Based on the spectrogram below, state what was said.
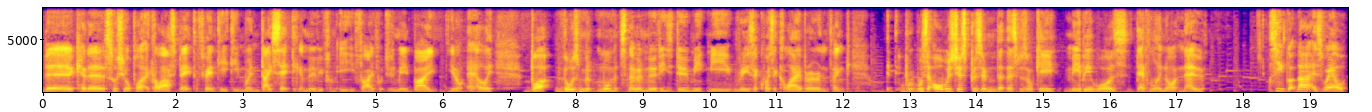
the kind of socio-political aspect of 2018 when dissecting a movie from 85 which was made by you know italy but those m- moments now in movies do make me raise a quizzical eyebrow and think was it always just presumed that this was okay maybe it was definitely not now so you've got that as well.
